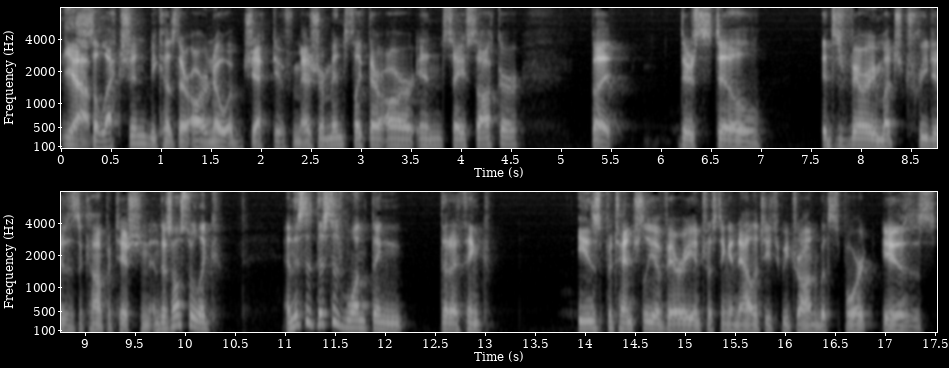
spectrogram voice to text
yeah. selection because there are no objective measurements like there are in say soccer. But there's still it's very much treated as a competition. And there's also like and this is this is one thing that i think is potentially a very interesting analogy to be drawn with sport is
